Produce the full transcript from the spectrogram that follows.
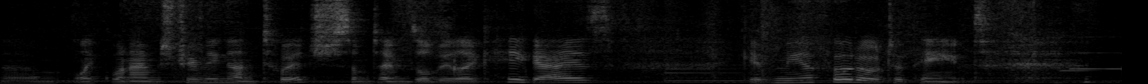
Um, like when I'm streaming on Twitch, sometimes I'll be like, hey guys, give me a photo to paint.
